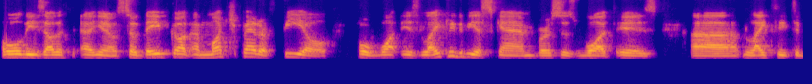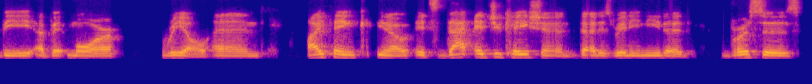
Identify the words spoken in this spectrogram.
all these other, uh, you know, so they've got a much better feel for what is likely to be a scam versus what is uh, likely to be a bit more real. And I think, you know, it's that education that is really needed versus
